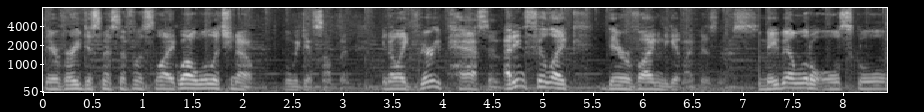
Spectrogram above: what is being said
they're very dismissive. It's like, well, we'll let you know when we get something. You know, like very passive. I didn't feel like they were vying to get my business. Maybe I'm a little old school,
